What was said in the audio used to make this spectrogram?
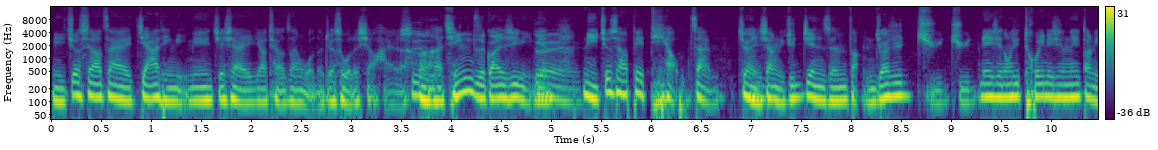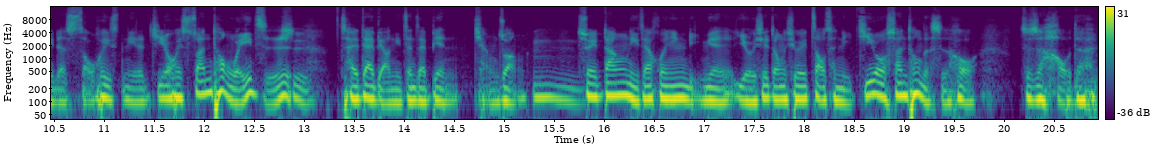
你就是要在家庭里面，接下来要挑战我的就是我的小孩了。是，亲子关系里面，你就是要被挑战，就很像你去健身房，嗯、你就要去举举那些东西，推那些东西到你的手会，你的肌肉会酸痛为止。是。才代表你正在变强壮，嗯，所以当你在婚姻里面有一些东西会造成你肌肉酸痛的时候，这是好的，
